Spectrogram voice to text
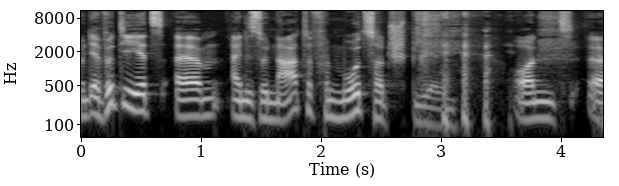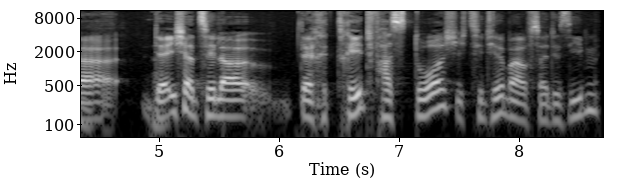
Und er wird dir jetzt ähm, eine Sonate von Mozart spielen. und äh, der Ich-Erzähler, der dreht fast durch. Ich zitiere mal auf Seite 7.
